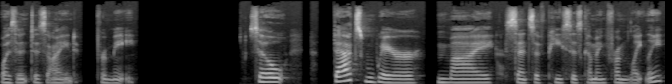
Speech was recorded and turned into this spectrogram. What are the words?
wasn't designed for me. So that's where my sense of peace is coming from lately.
